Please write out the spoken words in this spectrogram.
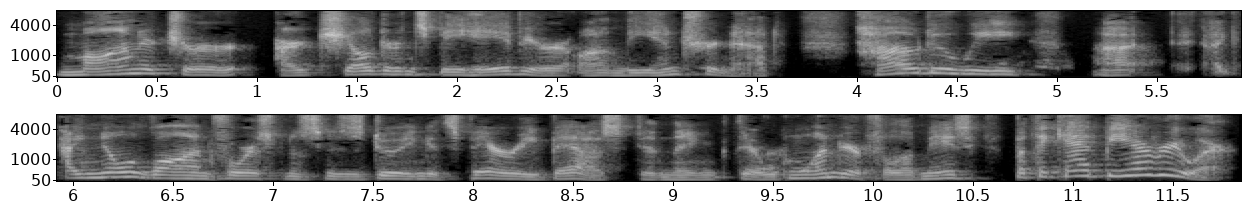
monitor our children's behavior on the internet? How do we? Uh, I know law enforcement is doing its very best, and they, they're wonderful, amazing, but they can't be everywhere.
